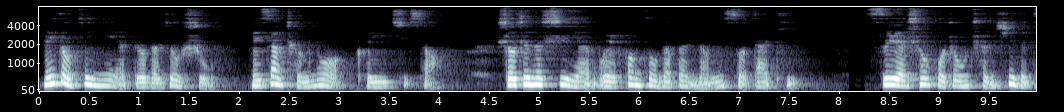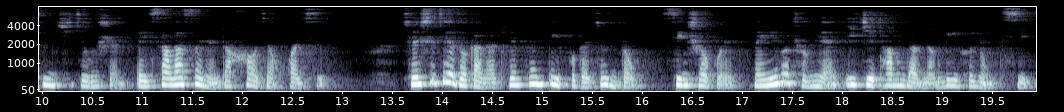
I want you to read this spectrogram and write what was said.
每种罪孽得到救赎，每项承诺可以取消，守贞的誓言为放纵的本能所代替。寺院生活中沉睡的进取精神被萨拉森人的号角唤醒，全世界都感到天翻地覆的震动。新社会每一个成员依据他们的能力和勇气，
